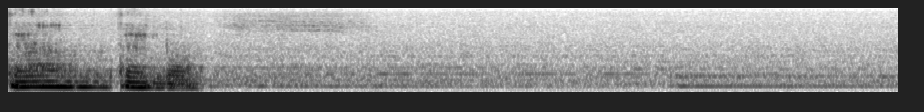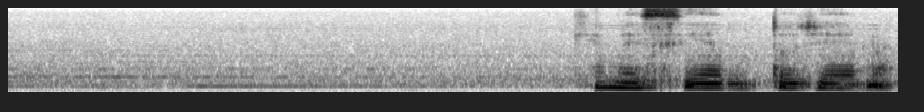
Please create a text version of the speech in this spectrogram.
tanta luz. Me siento lleno,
